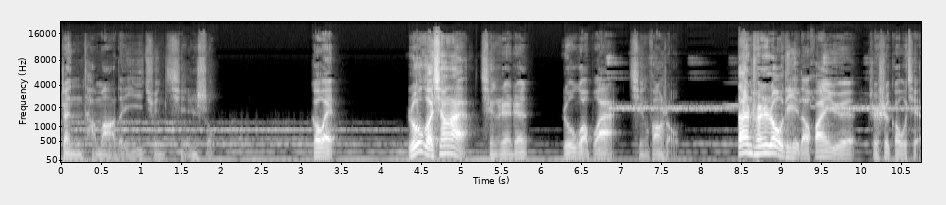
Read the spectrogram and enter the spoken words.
真他妈的一群禽兽！各位，如果相爱，请认真；如果不爱，请放手。单纯肉体的欢愉只是苟且，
